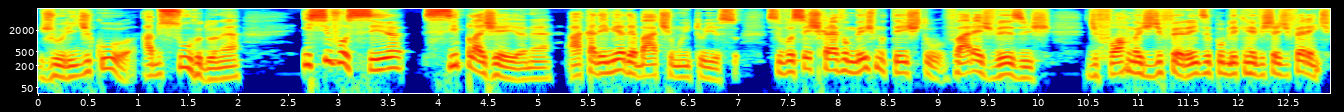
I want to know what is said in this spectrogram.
jurídico absurdo, né? E se você se plageia, né? A academia debate muito isso. Se você escreve o mesmo texto várias vezes de formas diferentes e publica em revistas diferentes.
